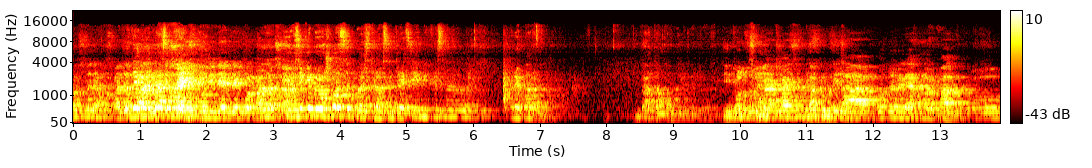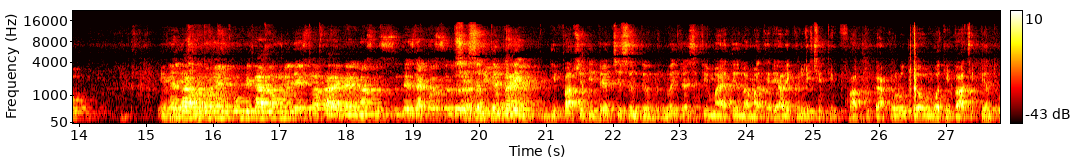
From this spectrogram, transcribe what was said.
O să vedem, o să mai dăm De- de- parte de- de asta 60 mai- luni de, de format așa. Eu zic că e mai ușor să păstrăm, să întrețin, decât să reparăm. Da. Gata, mă, gândesc. Bine, Mulțumim. mulțumim. Dacă mai sunt Dacă discuții mai- la hotărârea numărul 4 cu inventarul domeniului public al drumului de exploatare, care m-a spus, sunteți de acord să-l Ce se întâmplă de, inventariem? de fapt și de drept ce se întâmplă? Noi trebuie să fim mai atenți la materiale când le citim. Faptul că acolo dă o motivație pentru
